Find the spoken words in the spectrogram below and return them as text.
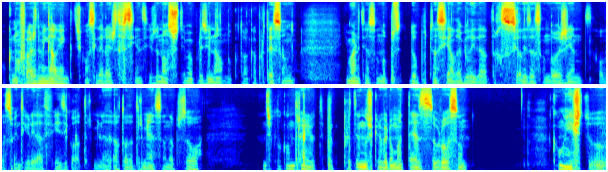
O que não faz de mim alguém que desconsidera as deficiências do nosso sistema prisional no que toca à proteção e manutenção do, do potencial da habilidade de ressocialização do agente ou da sua integridade física ou a autodeterminação da pessoa. Antes, pelo contrário, porque pretendo escrever uma tese sobre o assunto. Com isto,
